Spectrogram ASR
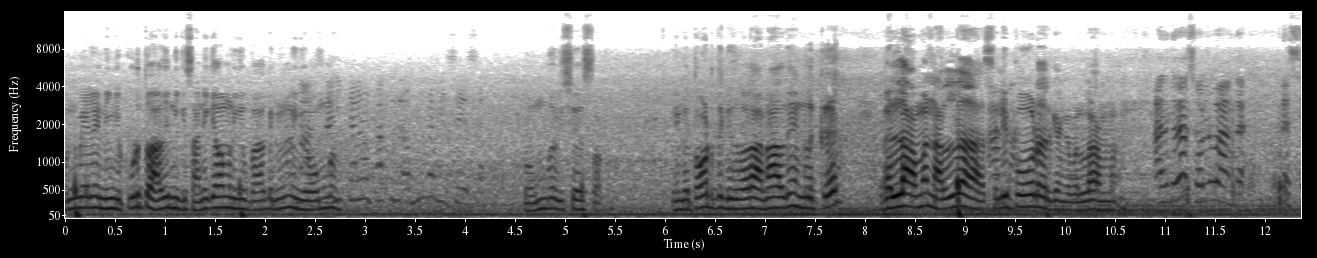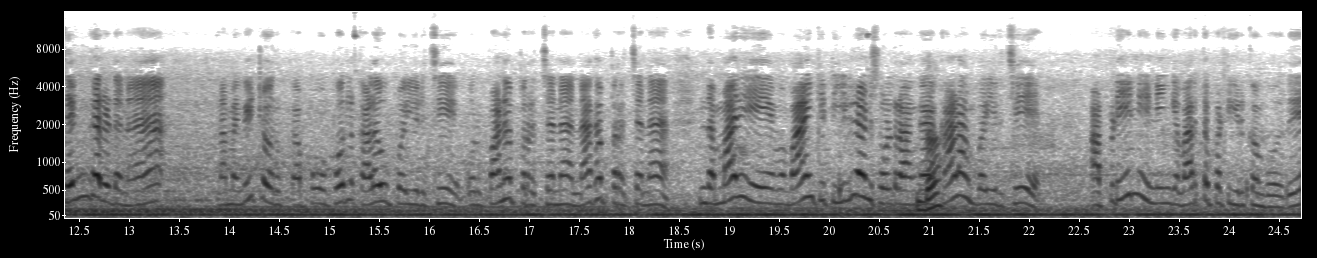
உண்மையிலே நீங்கள் கொடுத்த அது இன்னைக்கு சனிக்கிழமை நீங்கள் பார்க்குறீங்கன்னா நீங்கள் ரொம்ப ரொம்ப விசேஷம். எங்கள் தோட்டத்துக்கு இது வர அதனால தான் எங்களுக்கு வெள்ளாமை நல்லா செழிப்போடு இருக்கு எங்கள் வெள்ளாமை. அதுக்கு தான் சொல்லுவாங்க இந்த செங்கருடனை நம்ம வீட்டில் ஒரு பொருள் களவு போயிருச்சு. ஒரு பண பிரச்சனை நகை பிரச்சனை இந்த மாதிரி வாங்கிக்கிட்டு இல்லைன்னு சொல்றாங்க. காணாம போயிருச்சு. அப்படின்னு நீங்க வருத்தப்பட்டு இருக்கும்போது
